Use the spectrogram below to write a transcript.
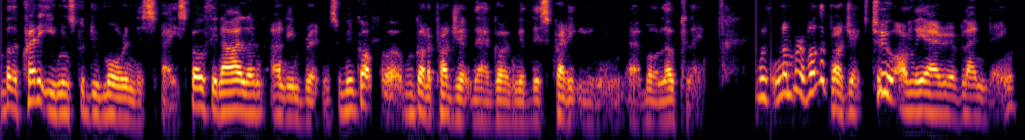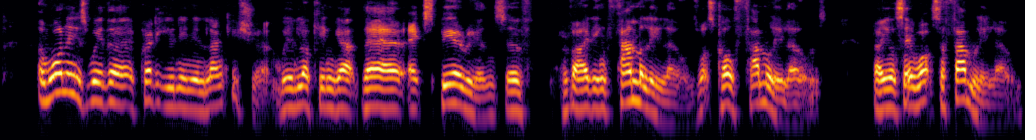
But the credit unions could do more in this space, both in Ireland and in Britain. So we've got uh, we've got a project there going with this credit union uh, more locally with a number of other projects too on the area of lending. And one is with a credit union in Lancashire. We're looking at their experience of providing family loans, what's called family loans. Now you'll say, what's a family loan?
